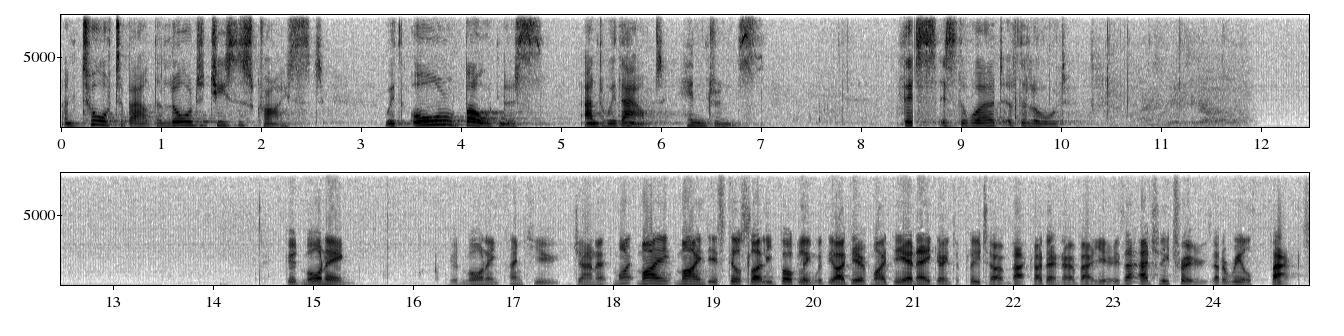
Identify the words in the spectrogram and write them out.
and taught about the Lord Jesus Christ with all boldness and without hindrance. This is the word of the Lord. Good morning. Good morning. Thank you, Janet. My, my mind is still slightly boggling with the idea of my DNA going to Pluto and back. I don't know about you. Is that actually true? Is that a real fact?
